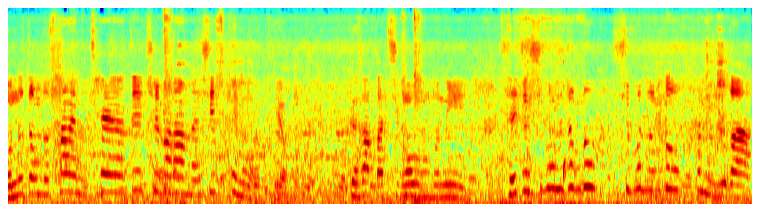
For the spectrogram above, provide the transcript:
어느 정도 사람이 차야지 출발하는 시스템인 것 같아요. 그래서 아까 직원분이 대충 15분 정도? 10분 정도 하는 이유가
